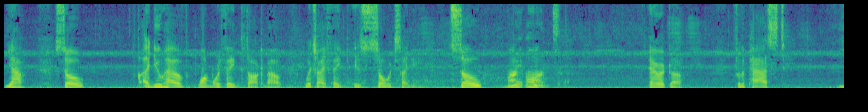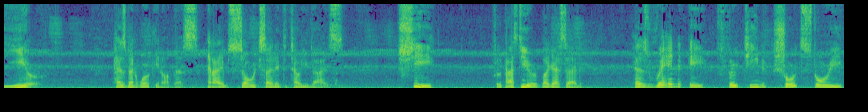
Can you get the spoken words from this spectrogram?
yeah. So, I do have one more thing to talk about, which I think is so exciting. So, my aunt, Erica, for the past year, has been working on this, and I am so excited to tell you guys. She for the past year, like I said, has written a 13 short story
